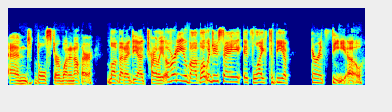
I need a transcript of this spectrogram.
and bolster one another. Love that idea, Charlie. Over to you, Bob. What would you say it's like to be a parent CEO?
